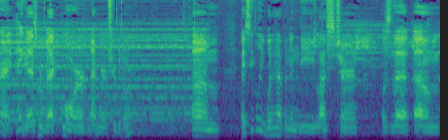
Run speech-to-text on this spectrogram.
Alright, hey guys, we're back. More Nightmare Troubadour. Um, basically what happened in the last turn was that, um,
